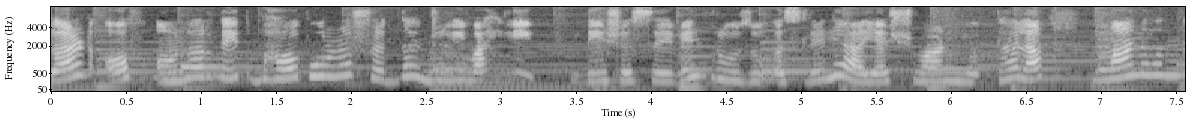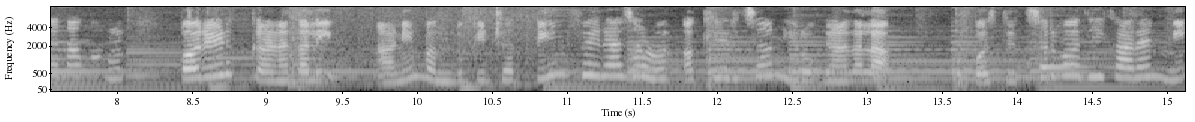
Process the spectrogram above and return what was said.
गार्ड ऑफ ऑनर देत भावपूर्ण श्रद्धांजली वाहिली. देशसेवेत रुजू असलेल्या या श्वान योद्ध्याला मानवंदना म्हणून परेड करण्यात आली आणि बंदुकीच्या तीन फेऱ्या झाडून अखेरचा निरोप देण्यात आला. उपस्थित सर्व अधिकाऱ्यांनी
